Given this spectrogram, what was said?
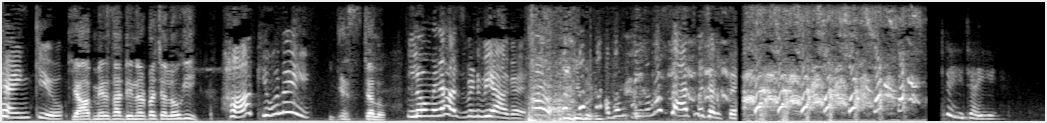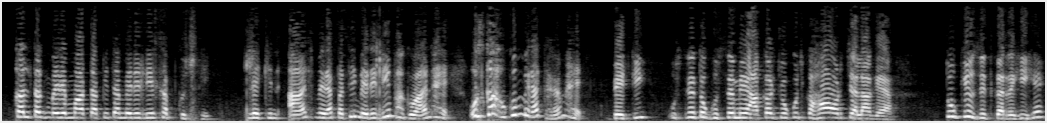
थैंक यू क्या आप मेरे साथ डिनर पर चलोगी? हाँ क्यों नहीं? यस चलो। लो मेरे हस्बैंड भी आ गए। अब हम तीनों ना साथ में चलते हैं। नहीं चाहिए। कल तक मेरे माता पिता मेरे लिए सब कुछ थे। लेकिन आज मेरा पति मेरे लिए भगवान है। उसका हुक्म मेरा धर्म है। बेटी उसने तो गुस्से में आकर जो कुछ कहा और चला गया। तू क्यों जिद कर रही है?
